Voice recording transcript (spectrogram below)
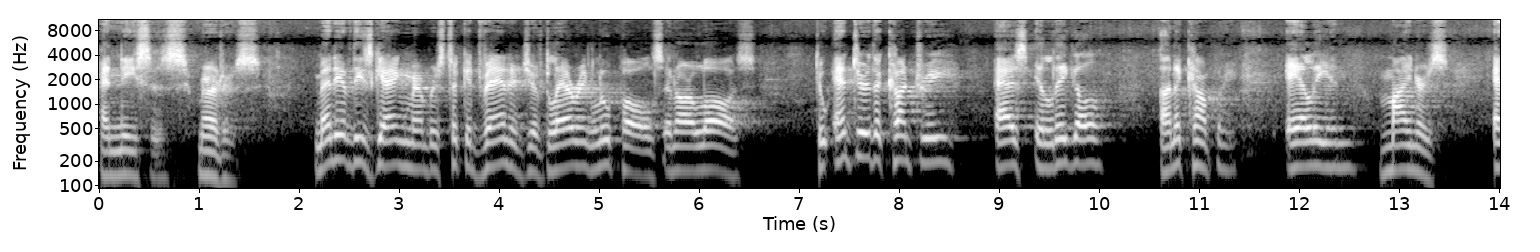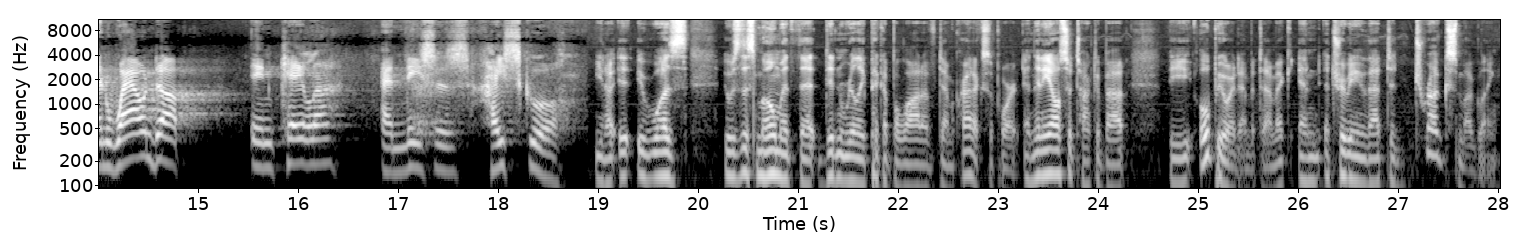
and Nisa's murders. Many of these gang members took advantage of glaring loopholes in our laws to enter the country as illegal, unaccompanied alien minors and wound up in Kayla and Nisa's high school. You know, it, it was it was this moment that didn't really pick up a lot of Democratic support. And then he also talked about the opioid epidemic and attributing that to drug smuggling.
